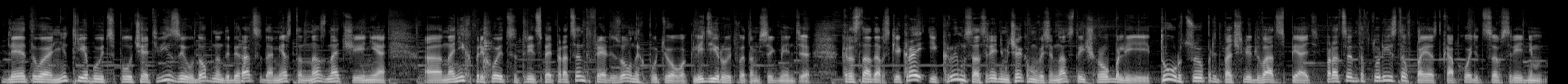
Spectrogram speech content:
Для этого не требуется получать визы и удобно добираться до места назначения. А На них приходится 35% реализованных путевок. Лидирует в этом сегменте Краснодарский край и Крым со средним чеком 18 тысяч рублей. Турцию предпочли 25% туристов. Поездка обходится в среднем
